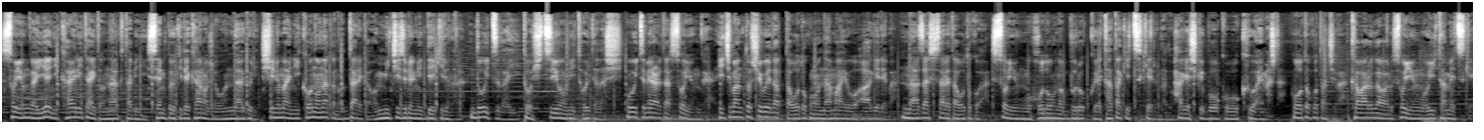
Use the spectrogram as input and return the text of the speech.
ソユンが家に帰りたいと泣くたびに扇風機で彼女を殴り、死ぬ前にこの中の誰かを道連れにできるなら、ドイツがいいと必要に問いただし、追い詰められたソユンが一番年上だった男の名前を挙げれば、名指しされた男はソユンを歩道のブロックへ叩きつけるなど激しく暴行を加えました。男たちは代わる代わるソユンを痛めつけ、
